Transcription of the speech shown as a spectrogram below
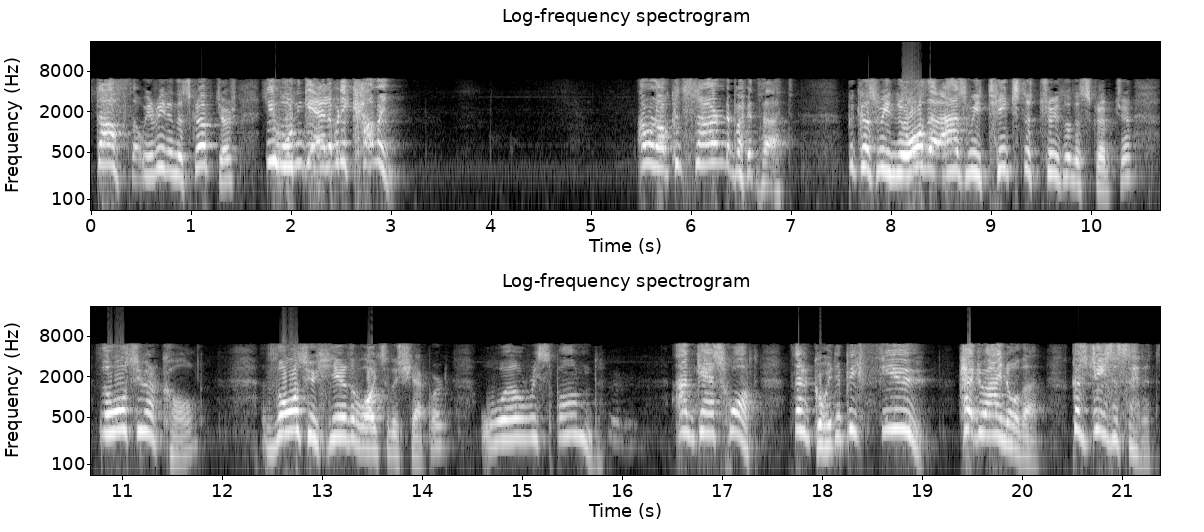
stuff that we read in the scriptures. You wouldn't get anybody coming. And we're not concerned about that. Because we know that as we teach the truth of the scripture, those who are called, those who hear the voice of the shepherd, will respond. And guess what? They're going to be few. How do I know that? Because Jesus said it.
